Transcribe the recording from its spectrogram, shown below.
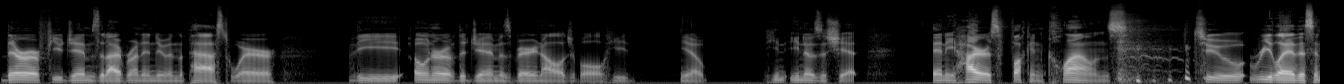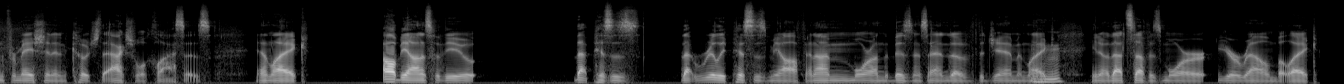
there are a few gyms that I've run into in the past where the owner of the gym is very knowledgeable. He, you know, he he knows his shit, and he hires fucking clowns to relay this information and coach the actual classes. And like, I'll be honest with you, that pisses that really pisses me off. And I'm more on the business end of the gym, and like, mm-hmm. you know, that stuff is more your realm. But like,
